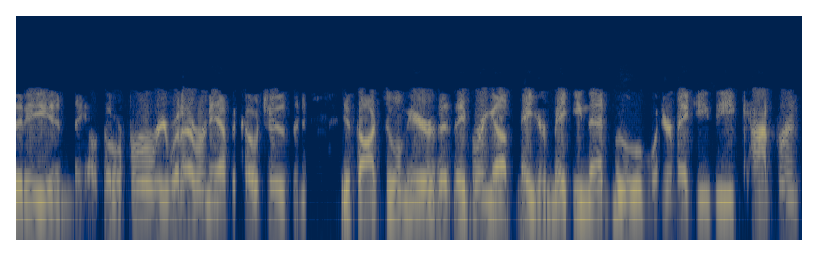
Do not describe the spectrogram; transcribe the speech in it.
City, and you know, go to a brewery or whatever, and you have the coaches, and you talk to them here that they bring up, hey, you're making that move when you're making the conference,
